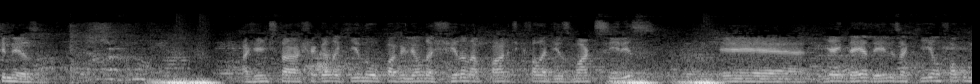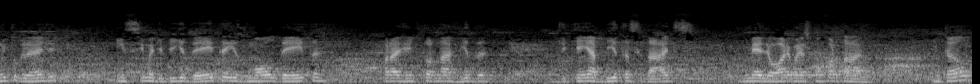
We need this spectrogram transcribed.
chinesa. A gente está chegando aqui no pavilhão da China, na parte que fala de Smart Cities. É, e a ideia deles aqui é um foco muito grande em cima de Big Data e Small Data para a gente tornar a vida de quem habita cidades melhor e mais confortável. Então,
